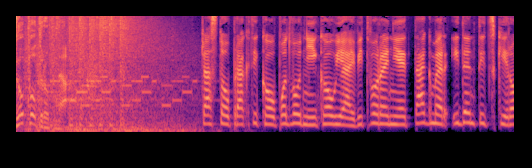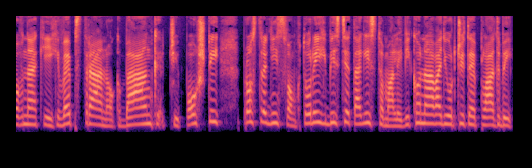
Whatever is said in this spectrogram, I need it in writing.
Dopodrobná. Častou praktikou podvodníkov je aj vytvorenie takmer identicky rovnakých web stránok bank či pošty, prostredníctvom ktorých by ste takisto mali vykonávať určité platby.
